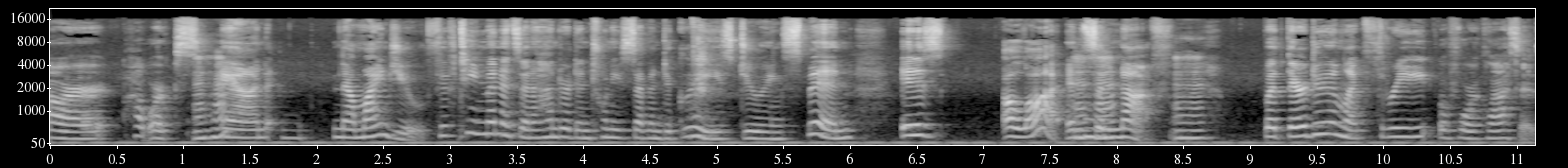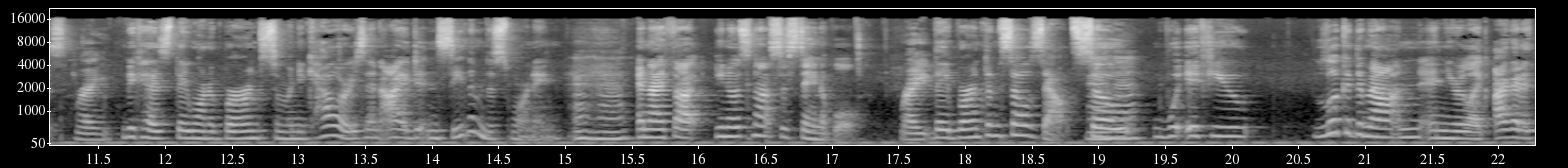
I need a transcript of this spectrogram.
our Hotworks, Mm-hmm. and now, mind you, 15 minutes and 127 degrees doing spin is a lot, and Mm-hmm. it's enough. But they're doing like three or four classes Right. because they want to burn so many calories and i didn't see them this morning Mm-hmm. and i thought you know it's not sustainable Right. they burnt themselves out so Mm-hmm. w- if you look at the mountain and you're like i gotta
